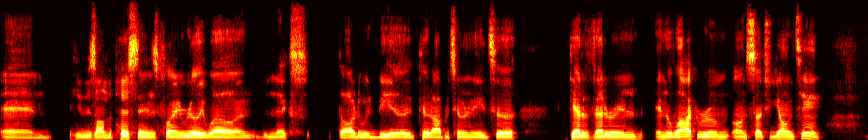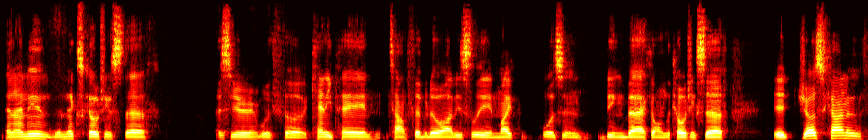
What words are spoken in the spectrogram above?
and he was on the Pistons playing really well and the Knicks thought it would be a good opportunity to get a veteran in the locker room on such a young team. And I mean, the Knicks coaching staff this year with uh, Kenny Payne, Tom Thibodeau, obviously, and Mike Woodson being back on the coaching staff, it just kind of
